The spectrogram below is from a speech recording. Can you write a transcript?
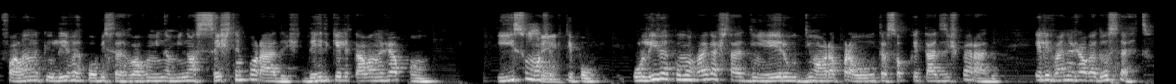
falando que o Liverpool observava o Minamino há seis temporadas, desde que ele estava no Japão. E isso mostra Sim. que, tipo, o Liverpool não vai gastar dinheiro de uma hora para outra só porque está desesperado ele vai no jogador certo.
